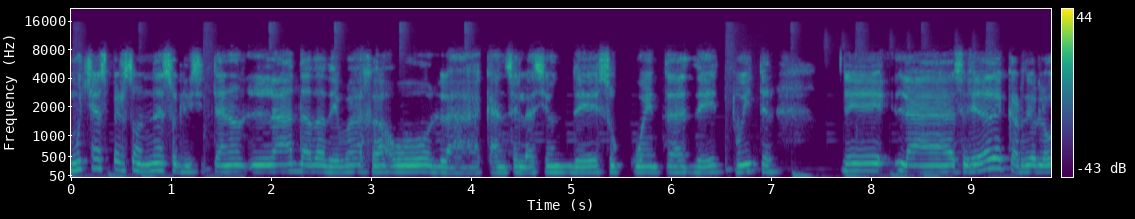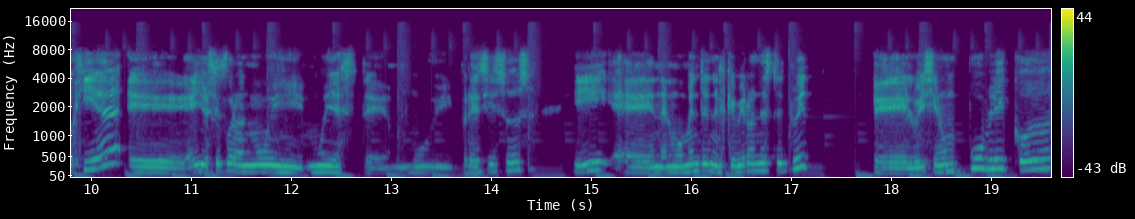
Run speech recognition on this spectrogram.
muchas personas solicitaron la dada de baja o la cancelación de su cuenta de Twitter. De la Sociedad de Cardiología, eh, ellos sí fueron muy, muy, este, muy precisos y eh, en el momento en el que vieron este tweet, eh, lo hicieron público,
